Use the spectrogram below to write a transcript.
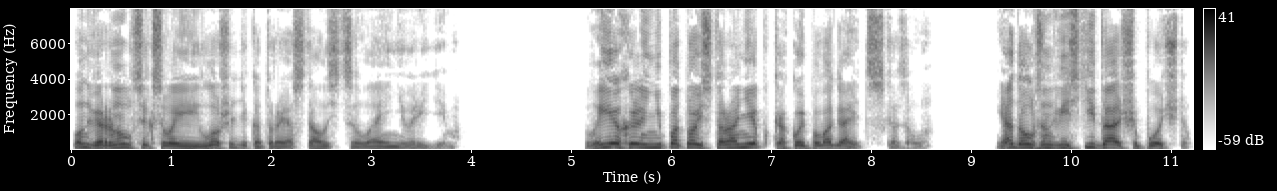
он вернулся к своей лошади, которая осталась цела и невредима. — Вы ехали не по той стороне, по какой полагается, — сказал он. — Я должен вести дальше почту,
